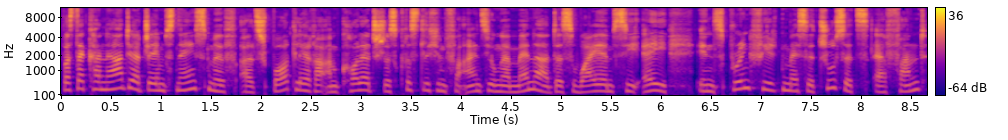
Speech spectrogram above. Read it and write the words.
Was der Kanadier James Naismith als Sportlehrer am College des christlichen Vereins junger Männer des YMCA in Springfield, Massachusetts erfand,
